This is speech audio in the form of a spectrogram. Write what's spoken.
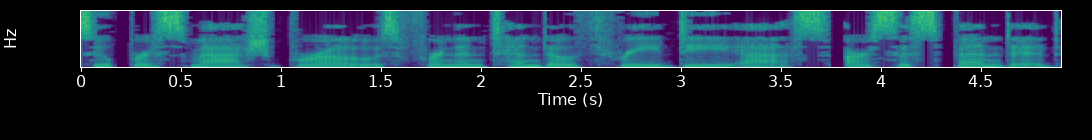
Super Smash Bros. for Nintendo 3DS are suspended,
